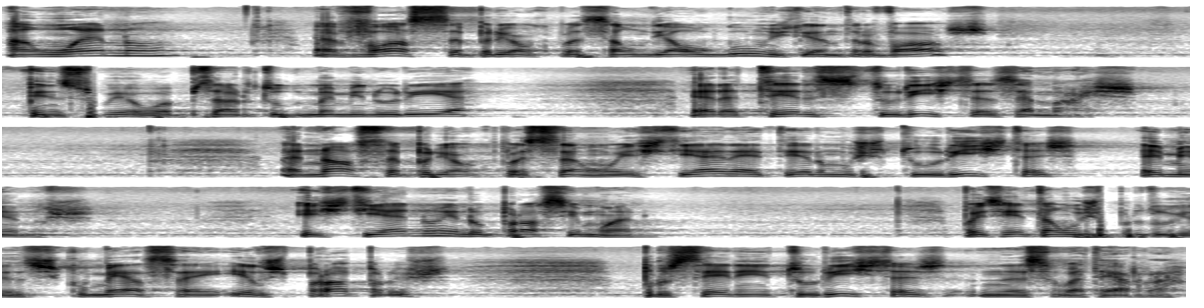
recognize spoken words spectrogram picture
Há um ano, a vossa preocupação de alguns dentre vós, penso eu, apesar de tudo uma minoria, era ter-se turistas a mais. A nossa preocupação este ano é termos turistas a menos. Este ano e no próximo ano. Pois então os portugueses comecem eles próprios por serem turistas na sua terra.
